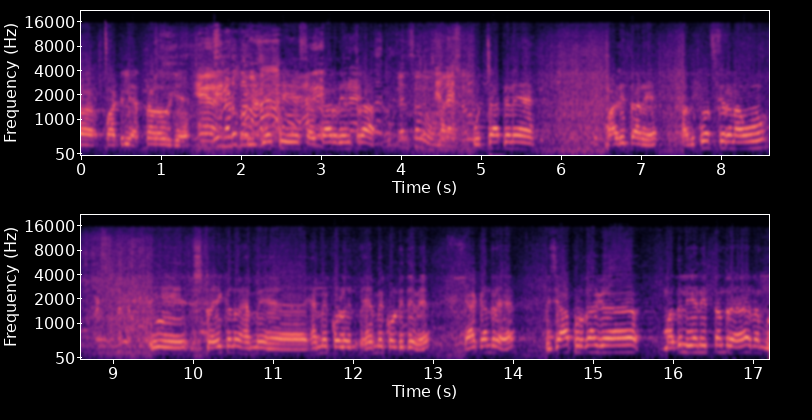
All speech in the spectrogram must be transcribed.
ಬಸವನಗೌಡ ಪಾಟೀಲ್ ಯತ್ನಾಳ್ ಅವರಿಗೆ ಬಿಜೆಪಿ ಸರ್ಕಾರದಿಂದ ಉಚ್ಚಾಟನೆ ಮಾಡಿದ್ದಾರೆ. ಅದಕ್ಕೋಸ್ಕರ ನಾವು ಈ ಸ್ಟ್ರೈಕ್ ಅನ್ನು ಹೆಮ್ಮೆ, ಹೆಮ್ಮೆಕೊಳ್ಳ, ಹೆಮ್ಮೆಕೊಂಡಿದ್ದೇವೆ. ಯಾಕಂದ್ರೆ ಬಿಜಾಪುರದಾಗ ಮೊದಲು ಏನಿತ್ತಂದ್ರ ನಮ್ಮ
